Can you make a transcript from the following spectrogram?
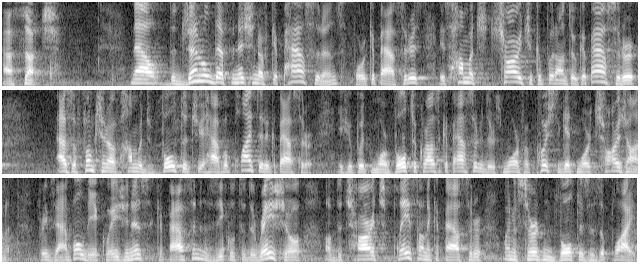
as such. Now, the general definition of capacitance for capacitors is how much charge you can put onto a capacitor as a function of how much voltage you have applied to the capacitor. If you put more volts across a capacitor, there's more of a push to get more charge on it. For example, the equation is capacitance is equal to the ratio of the charge placed on a capacitor when a certain voltage is applied.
